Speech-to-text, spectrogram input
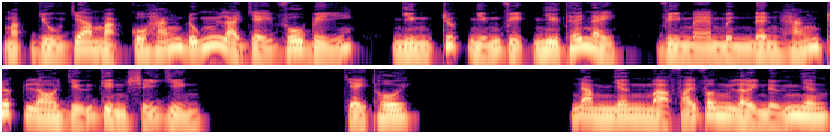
Mặc dù da mặt của hắn đúng là dày vô bỉ, nhưng trước những việc như thế này, vì mẹ mình nên hắn rất lo giữ gìn sĩ diện. Chạy thôi. Nam nhân mà phải vâng lời nữ nhân.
